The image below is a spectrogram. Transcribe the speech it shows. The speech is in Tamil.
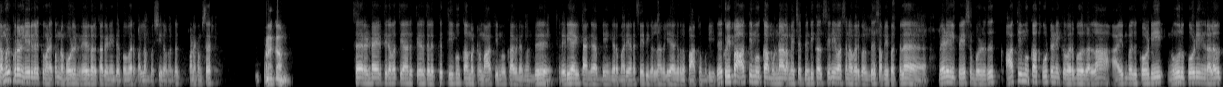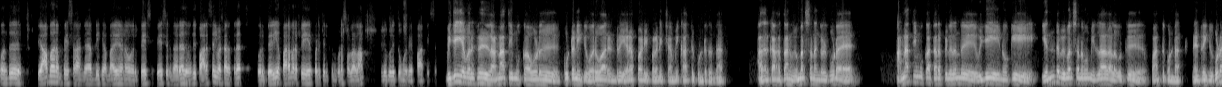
தமிழ் குரல் நேர்களுக்கு வணக்கம். நம்மோடு நேர்களுக்காக இணைந்திருப்பவர் வல்லம் பஷீர் அவர்கள். வணக்கம் சார். வணக்கம். சார் ரெண்டாயிரத்தி இருபத்தி ஆறு தேர்தலுக்கு திமுக மற்றும் அதிமுகவினர் வந்து ரெடி ஆயிட்டாங்க அப்படிங்கிற மாதிரியான செய்திகள்லாம் வெளியாகிறத பார்க்க முடியுது. குறிப்பா அதிமுக முன்னாள் அமைச்சர் திண்டுக்கல் சீனிவாசன் அவர்கள் வந்து சமீபத்துல மேடையில் பேசும் பொழுது அதிமுக கூட்டணிக்கு வருபவர்கள்லாம் ஐம்பது கோடி நூறு கோடிங்கிற அளவுக்கு வந்து வியாபாரம் பேசுறாங்க அப்படிங்கிற மாதிரியான ஒரு பேசி பேசியிருந்தாரு. அது வந்து இப்ப அரசியல் வட்டாரத்துல ஒரு பெரிய பரபரப்பை ஏற்படுத்தியிருக்குன்னு கூட சொல்லலாம். இது குறித்து உங்களுடைய பார்வை சார் விஜய் அவர்கள் அதிமுகவோடு கூட்டணிக்கு வருவார் என்று எடப்பாடி பழனிசாமி காத்து கொண்டிருந்தார். அதற்காகத்தான் விமர்சனங்கள் கூட அதிமுக தரப்பிலிருந்து விஜயை நோக்கி எந்த விமர்சனமும் இல்லாத அளவுக்கு பார்த்து கொண்டார். நேற்றைக்கு கூட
